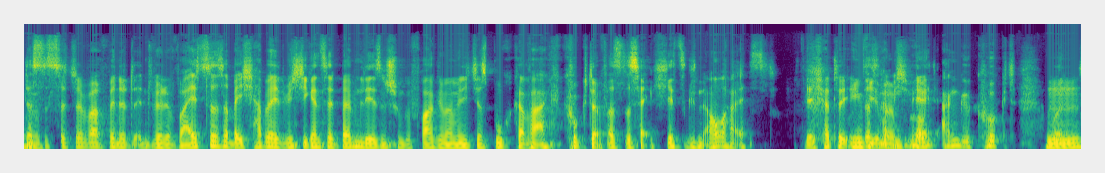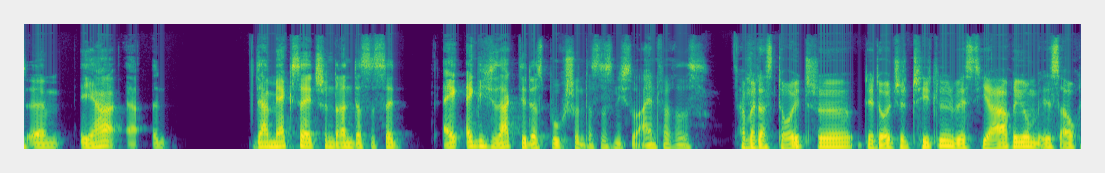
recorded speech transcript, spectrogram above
das ist, das ist halt einfach, wenn du entweder du weißt das, aber ich habe mich die ganze Zeit beim Lesen schon gefragt, immer wenn ich das Buchcover angeguckt habe, was das eigentlich jetzt genau heißt. Ja, ich hatte irgendwie immer das im Kopf. Mir halt angeguckt mhm. und ähm, ja, äh, da merkst du halt schon dran, dass es halt eigentlich sagt dir das Buch schon, dass es nicht so einfach ist. Aber das deutsche, der deutsche Titel Bestiarium ist auch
